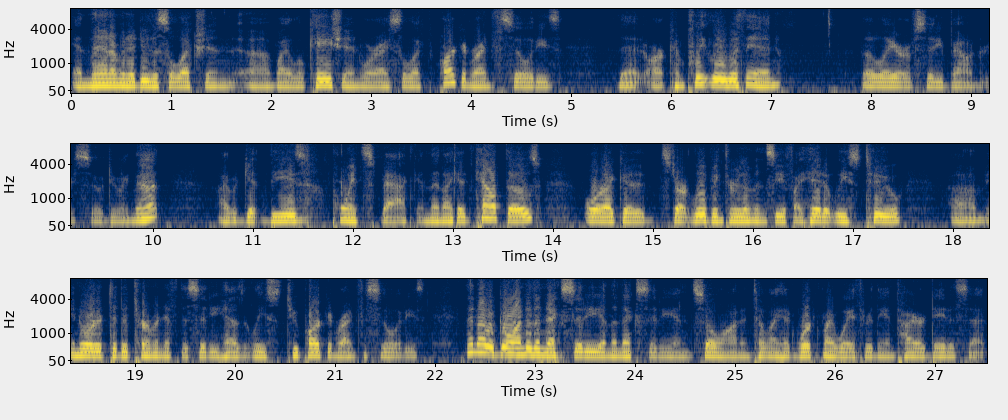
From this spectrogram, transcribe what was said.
And then I'm going to do the selection uh, by location where I select park and ride facilities that are completely within the layer of city boundaries. So doing that, I would get these points back, and then I could count those, or I could start looping through them and see if I hit at least two um, in order to determine if the city has at least two park and ride facilities. Then I would go on to the next city and the next city and so on until I had worked my way through the entire data set.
